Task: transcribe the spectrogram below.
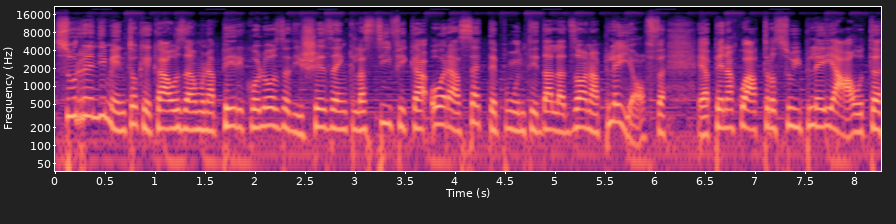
sul rendimento che causa una pericolosa discesa scesa in classifica ora a 7 punti dalla zona playoff e appena 4 sui playout.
